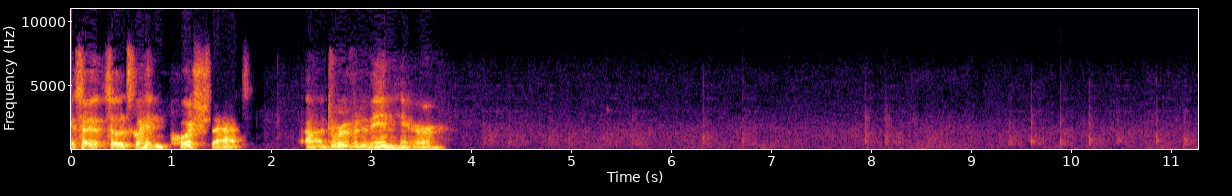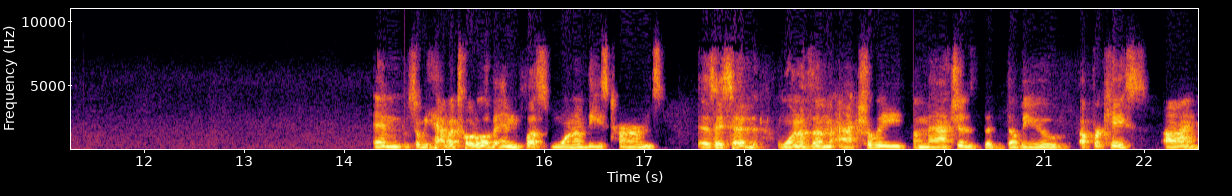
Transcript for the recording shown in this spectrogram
Okay, so, so let's go ahead and push that uh, derivative in here. And so we have a total of n plus one of these terms. As I said, one of them actually matches the w uppercase i.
